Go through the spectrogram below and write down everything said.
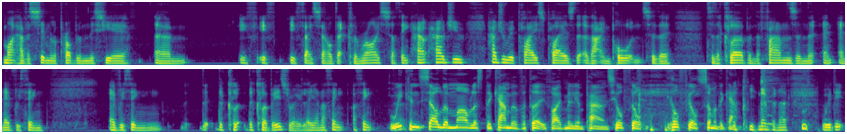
might have a similar problem this year. Um, if if if they sell Declan Rice, I think how how do you how do you replace players that are that important to the to the club and the fans and the, and, and everything everything the the, cl- the club is really and I think I think We can sell the marvelous Nakamba for 35 million pounds. He'll fill he'll fill some of the gap. you never know. We did.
